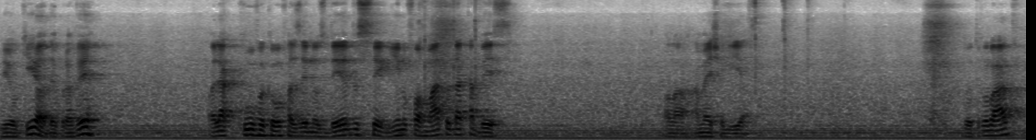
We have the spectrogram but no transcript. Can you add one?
Viu aqui, ó? Deu pra ver? Olha a curva que eu vou fazer nos dedos, seguindo o formato da cabeça. Olha lá, a mecha ó. Do outro lado.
